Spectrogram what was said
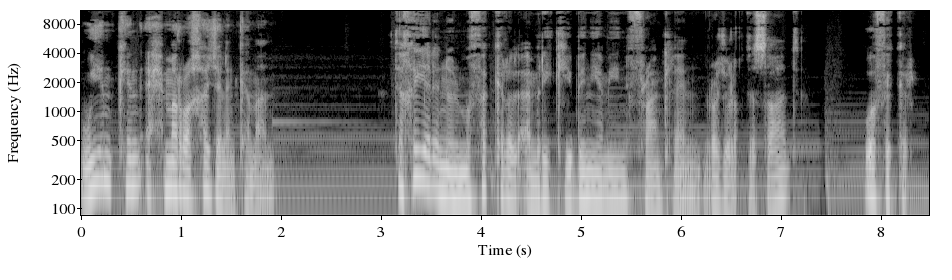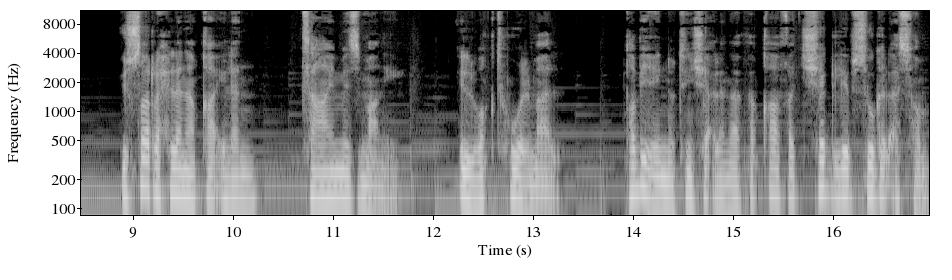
ويمكن إحمر خجلا كمان. تخيل أن المفكر الأمريكي بنيامين فرانكلين رجل اقتصاد وفكر يصرح لنا قائلا time is money. الوقت هو المال. طبيعي أنه تنشأ لنا ثقافة شقلب سوق الأسهم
